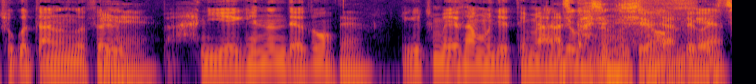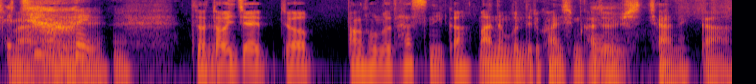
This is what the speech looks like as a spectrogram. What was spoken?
좋겠다는 것을 예. 많이 얘기했는데도 네. 이게 좀 예산 문제 때문에 안 되고 있는 아직까지는 거죠. 실현이 안 되고 예. 있지만. 그쵸. 예. 저, 더 이제 저 방송도 탔으니까 많은 분들이 관심 가져주시지 않을까.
